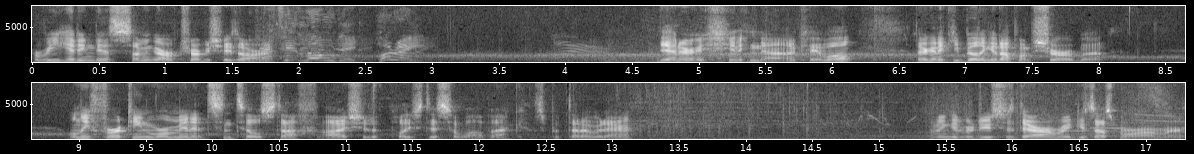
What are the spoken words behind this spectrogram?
Are we hitting this? I think our trebuchets are. Get it loaded! Hurry! Yeah, they're hitting that. Okay, well, they're going to keep building it up, I'm sure, but... Only 13 more minutes until stuff. I should have placed this a while back. Let's put that over there. I think it reduces their armor, it gives us more armor.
